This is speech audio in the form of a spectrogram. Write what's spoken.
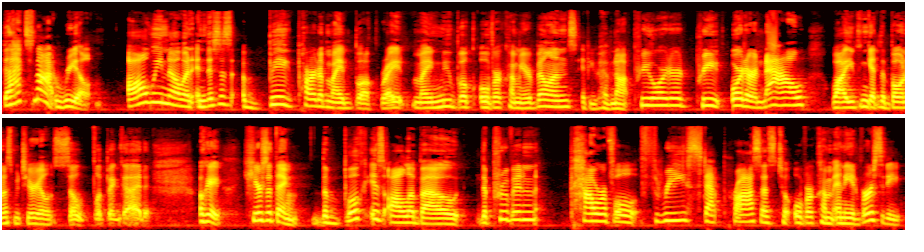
that's not real all we know, and, and, this is a big part of my book, right? My new book, Overcome Your Villains. If you have not pre ordered, pre order now while you can get the bonus material. It's so flipping good. Okay, here's the thing the book is all about the proven, powerful three step process to overcome any adversity.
